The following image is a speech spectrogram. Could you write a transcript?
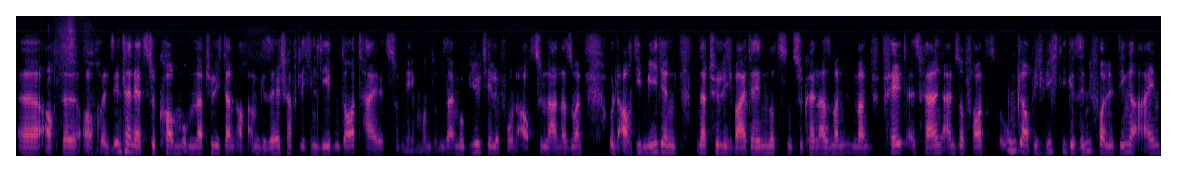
äh, auch, de, auch ins Internet zu kommen, um natürlich dann auch am gesellschaftlichen Leben dort teilzunehmen und um sein Mobiltelefon aufzuladen. Also man, und auch die Medien natürlich weiterhin nutzen zu können. Also man, man fällt, es fallen einem sofort unglaublich wichtige, sinnvolle Dinge ein,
